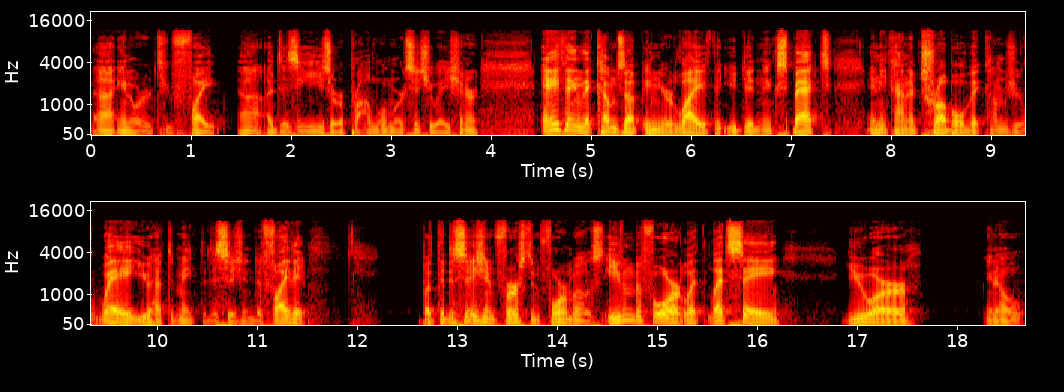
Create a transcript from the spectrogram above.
uh, in order to fight uh, a disease or a problem or a situation or anything that comes up in your life that you didn't expect, any kind of trouble that comes your way, you have to make the decision to fight it. But the decision, first and foremost, even before, let, let's say you are, you know,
